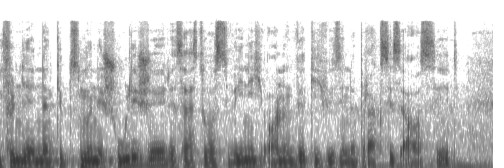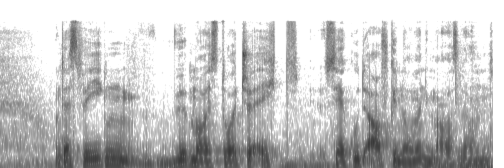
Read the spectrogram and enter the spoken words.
In vielen Ländern gibt es nur eine schulische, das heißt, du hast wenig Ahnung wirklich, wie es in der Praxis aussieht. Und deswegen wird man als Deutscher echt sehr gut aufgenommen im Ausland.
